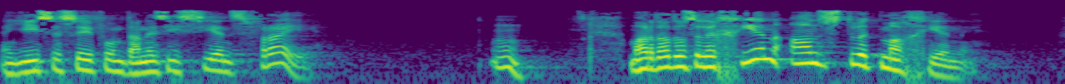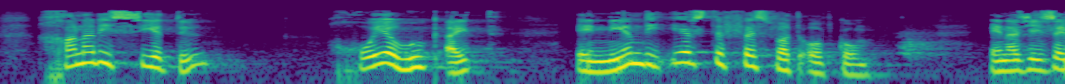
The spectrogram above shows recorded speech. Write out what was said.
En Jesus sê vir hom: "Dan is die seuns vry." Hmm. Maar dat ons hulle geen aanstoot mag gee nie. Gaan na die see toe, gooi 'n hoek uit en neem die eerste vis wat opkom. En as jy sy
